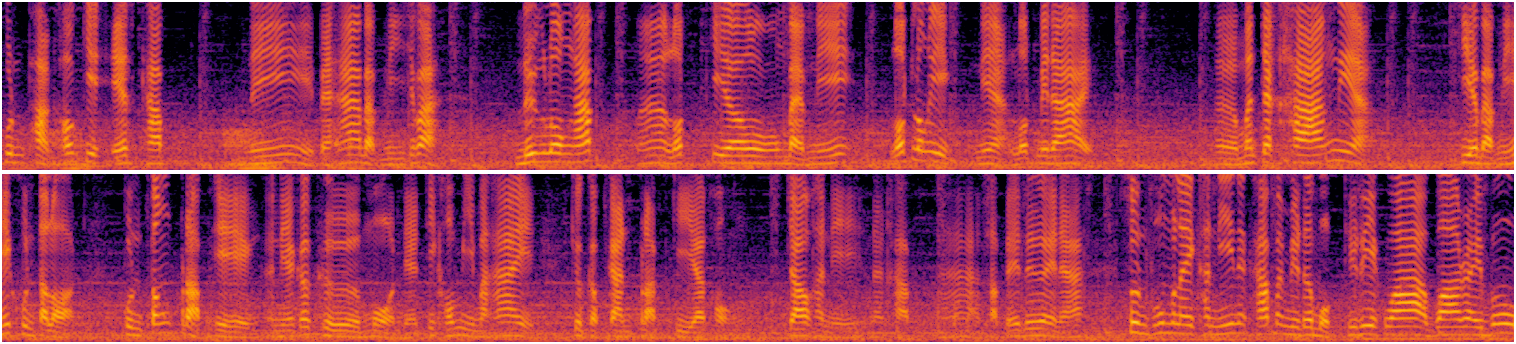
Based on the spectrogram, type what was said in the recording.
คุณผลักเข้าเกียร์ S ครับนี่ไป 5 แบบนี้ใช่ป่ะดึงลงครับลดเกียร์ลงแบบนี้ลดลงอีกเนี่ยลดไม่ได้เออมันจะค้างเนี่ยเกียร์แบบนี้ให้คุณตลอด คุณต้องปรับเอง อันนี้ก็คือโหมดเนี่ยที่เขามีมาให้เกี่ยวกับการปรับเกียร์ของเจ้าคันนี้นะครับขับเรื่อยๆนะ ส่วนพวงมาลัยคันนี้นะครับมันมีระบบที่เรียกว่า variable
